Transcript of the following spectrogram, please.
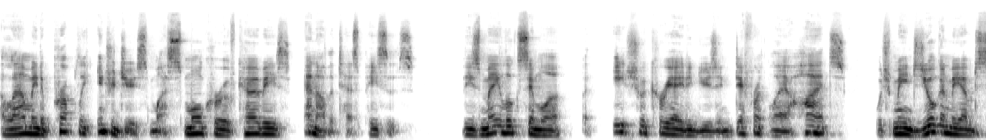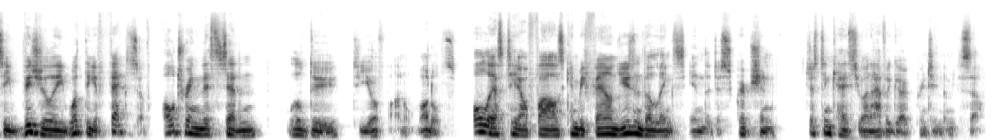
Allow me to properly introduce my small crew of Kirby's and other test pieces. These may look similar, but each were created using different layer heights, which means you're going to be able to see visually what the effects of altering this setting will do to your final models. All STL files can be found using the links in the description, just in case you want to have a go printing them yourself.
